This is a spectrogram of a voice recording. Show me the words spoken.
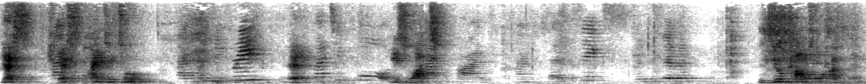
Yes, yes, 92. Eh, is what? You count for Ugg then.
